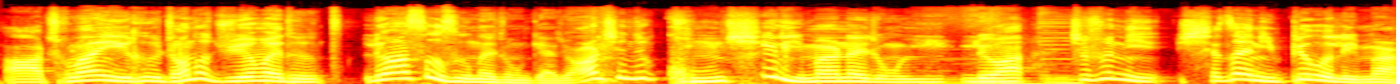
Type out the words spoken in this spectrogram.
啊，出来以后，真的觉得外头凉飕飕那种感觉，而且那空气里面那种凉，就是你吸在你鼻子里面，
